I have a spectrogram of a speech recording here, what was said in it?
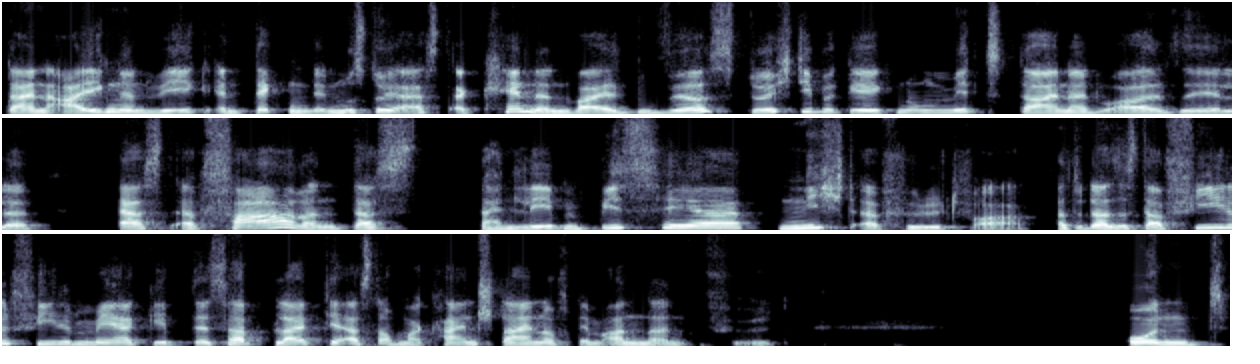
deinen eigenen Weg entdecken. Den musst du ja erst erkennen, weil du wirst durch die Begegnung mit deiner Dualseele erst erfahren, dass dein Leben bisher nicht erfüllt war. Also dass es da viel, viel mehr gibt. Deshalb bleibt dir erst noch mal kein Stein auf dem anderen gefühlt. Und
